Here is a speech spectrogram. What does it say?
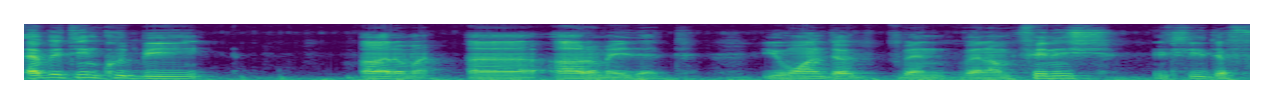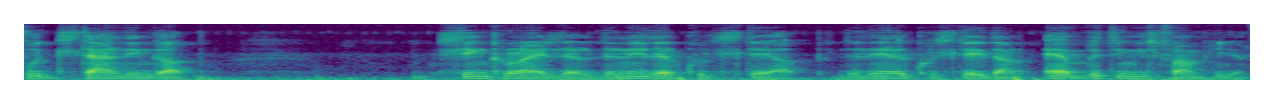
everything could be uh, automated. You want the, when, when I'm finished, you see the foot standing up. Synchronizer, the needle could stay up. The needle could stay down. Everything is from here.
